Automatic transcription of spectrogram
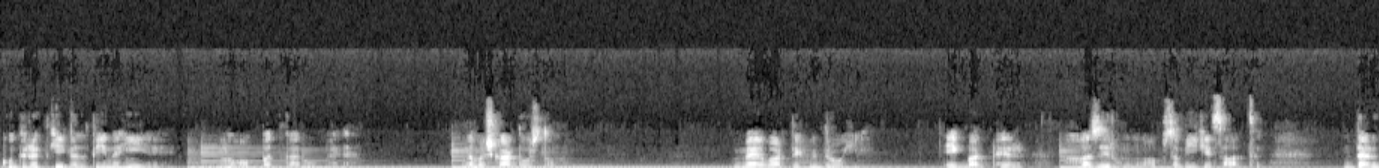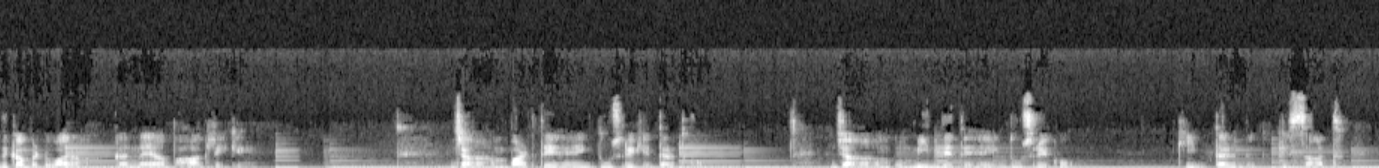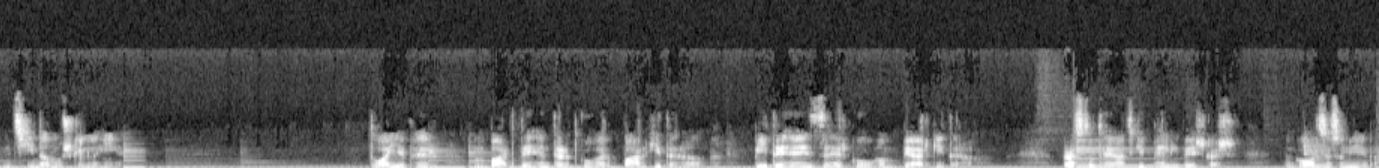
कुदरत की गलती नहीं है मोहब्बत का रूप है नमस्कार दोस्तों मैं वार्तिक विद्रोही एक बार फिर हाजिर हूँ आप सभी के साथ दर्द का बंटवारा का नया भाग लेके। जहाँ हम बांटते हैं एक दूसरे के दर्द को, जहाँ हम उम्मीद देते हैं एक दूसरे को कि दर्द के साथ जीना मुश्किल नहीं है। तो आइए फिर बांटते हैं दर्द को हर बार की तरह, पीते हैं इस जहर को हम प्यार की तरह। प्रस्तुत है आज की पहली पेशकश। गौर से सुनिएगा।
